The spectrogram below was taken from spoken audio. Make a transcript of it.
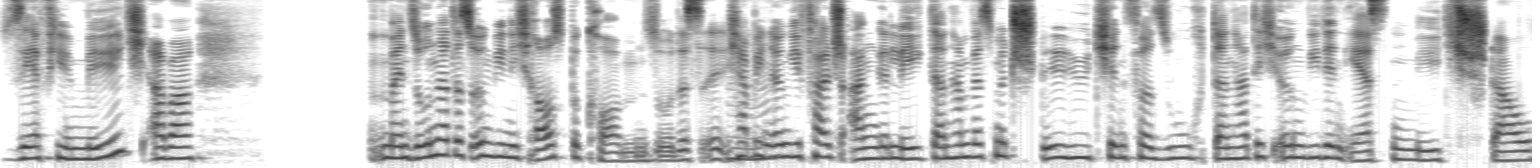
sehr viel Milch, aber mein Sohn hat das irgendwie nicht rausbekommen. So, das, ich habe ihn Mhm. irgendwie falsch angelegt. Dann haben wir es mit Stillhütchen versucht. Dann hatte ich irgendwie den ersten Milchstau.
